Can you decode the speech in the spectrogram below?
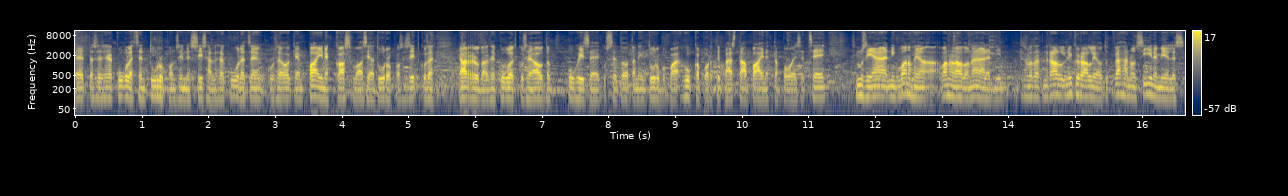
että sä kuulet sen turpon sinne sisälle, sä kuulet sen, kun se oikein paine kasvaa siellä turpossa, sitten kun se jarrutaan, sä kuulet, kun se auto puhisee, kun se tuota, niin turpo, hukkaportti päästää painetta pois, että se ei, semmoisia ää, niin vanhoja, vanhan, auton äänet, niin sanotaan, että ne ralli, nykyralliautot vähän on siinä mielessä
